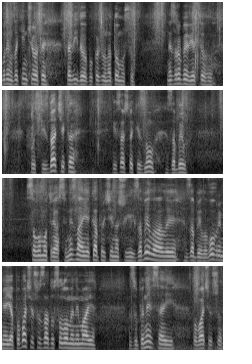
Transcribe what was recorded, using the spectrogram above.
Будемо закінчувати це відео, покажу на тому, що не зробив я цього хвості з датчика і все ж таки знов забив соломотряси. Не знаю, яка причина, що їх забило, але забило. Вовремя я побачив, що ззаду соломи немає. Зупинився і побачив, що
